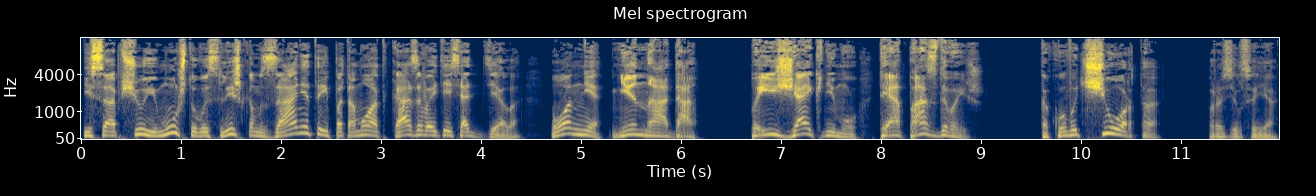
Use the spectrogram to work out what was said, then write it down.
и сообщу ему, что вы слишком заняты и потому отказываетесь от дела. Он не... Не надо! Поезжай к нему, ты опаздываешь. Какого черта? Поразился я.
